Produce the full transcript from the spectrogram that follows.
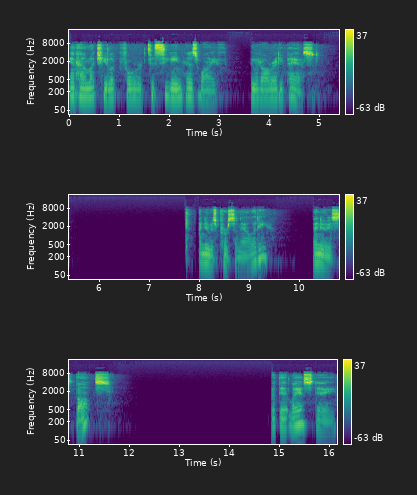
and how much he looked forward to seeing his wife, who had already passed. I knew his personality. I knew his thoughts. But that last day,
